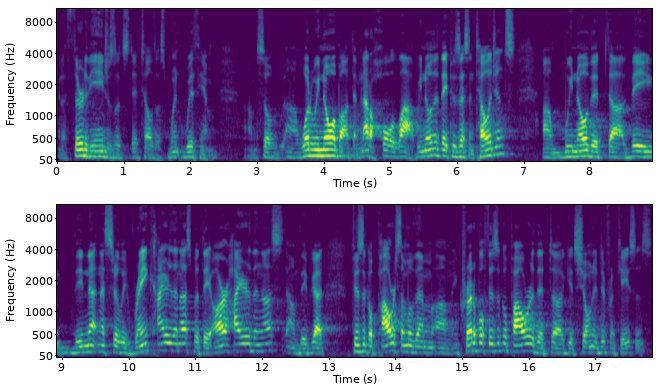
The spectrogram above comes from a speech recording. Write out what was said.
And a third of the angels, it tells us, went with him. Um, so, uh, what do we know about them? Not a whole lot. We know that they possess intelligence. Um, we know that uh, they, they not necessarily rank higher than us, but they are higher than us. Um, they've got physical power, some of them um, incredible physical power that uh, gets shown in different cases.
